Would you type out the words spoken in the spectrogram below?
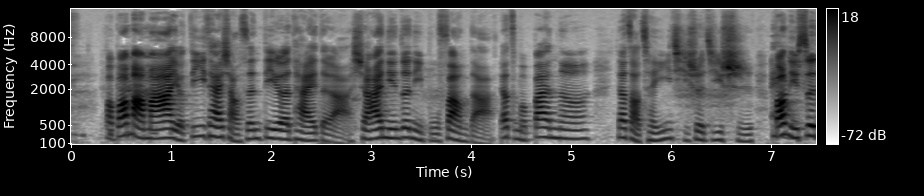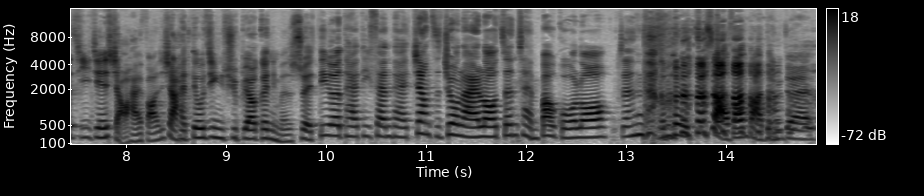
爸爸妈妈有第一胎想生第二胎的啊，小孩黏着你不放的、啊，要怎么办呢？要找陈一奇设计师帮你设计一间小孩房，你小孩丢进去，不要跟你们睡。第二胎、第三胎这样子就来喽，增产报国喽，真的。这是好方法，对不对？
